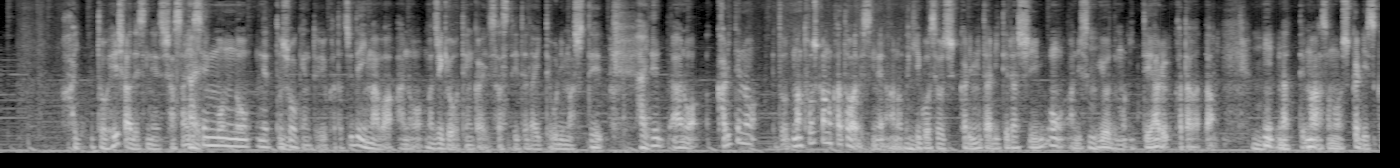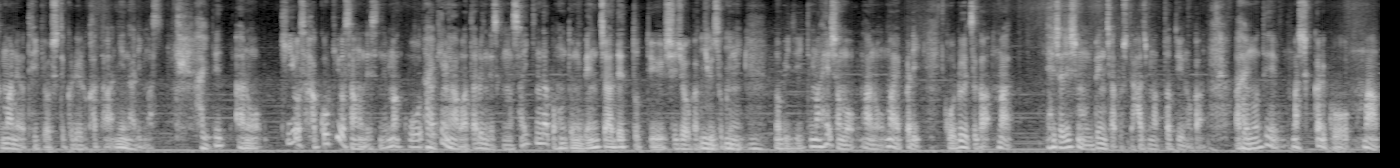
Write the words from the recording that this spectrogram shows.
はい、と弊社はですね社債専門のネット証券という形で今はあの、まあ、事業を展開させていただいておりまして、はい、であの借り手の、えっとまあ、投資家の方はですねあの適合性をしっかり見たリテラシーもリスク業でも一定ある方々になって、うん、まあ、そのしっかりリスクマネーを提供してくれる方になります。はい、であの企業発行企業さんはですね、まあ、こう多岐には渡るんですけども、はい、最近だと本当にベンチャーデッドっていう市場が急速に伸びていて、まあ、弊社もあの、まあ、やっぱりこうルーツが、まあ、弊社自身もベンチャーとして始まったというのがあるので、はい、まあ、しっかりこう、ま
